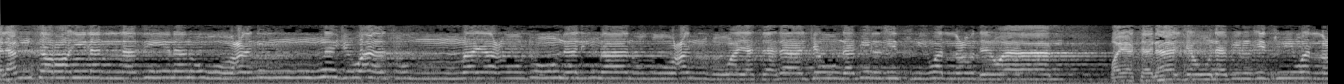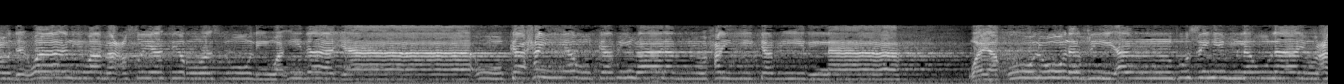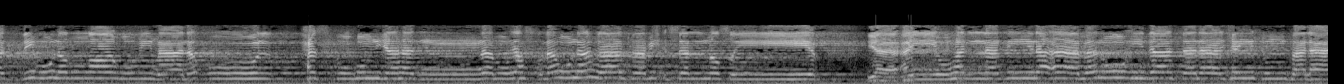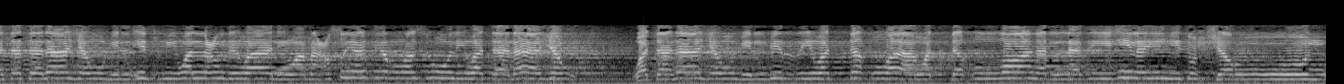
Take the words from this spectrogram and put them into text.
ألم تر إلى الذين نهوا عن النجوى ثم يعودون لما نهوا عنه ويتناجون بالإثم والعدوان ويتناجون بالإثم والعدوان ومعصية الرسول وإذا جاءوك حيوك بما لم يحيك به الله ويقولون في أنفسهم لولا يعذبنا الله بما نقول. حسبهم جهنم يصلونها فبئس المصير. يا أيها الذين آمنوا إذا تناجيتم فلا تتناجوا بالإثم والعدوان ومعصية الرسول وتناجوا وتناجوا بالبر والتقوى واتقوا الله الذي إليه تحشرون.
